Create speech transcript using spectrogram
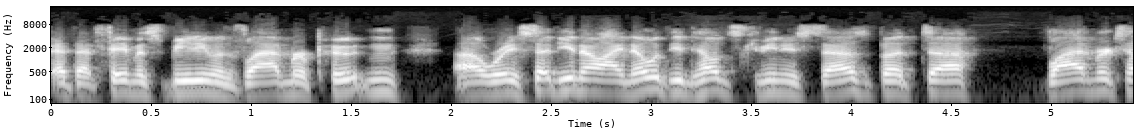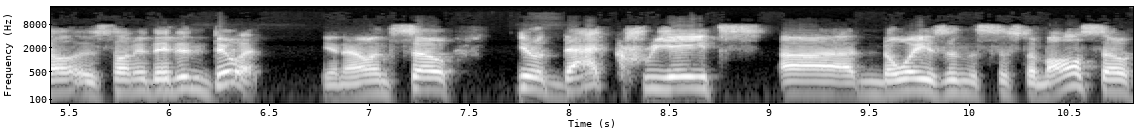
at that famous meeting with Vladimir Putin, uh, where he said, you know, I know what the intelligence community says, but uh, Vladimir tell, is telling me they didn't do it. You know, and so you know that creates uh, noise in the system also.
